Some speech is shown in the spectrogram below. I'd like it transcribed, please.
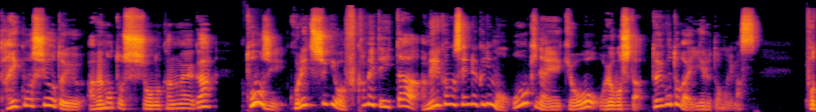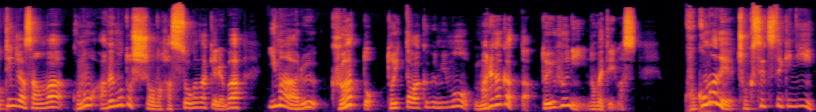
対抗しようという安倍元首相の考えが当時孤立主義を深めていたアメリカの戦略にも大きな影響を及ぼしたということが言えると思います。ポッティンジャーさんはこの安倍元首相の発想がなければ今あるクアッドといった枠組みも生まれなかったというふうに述べています。ここまで直接的に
